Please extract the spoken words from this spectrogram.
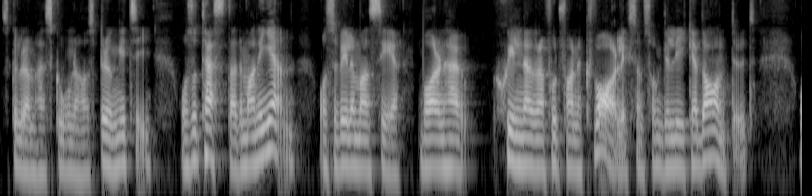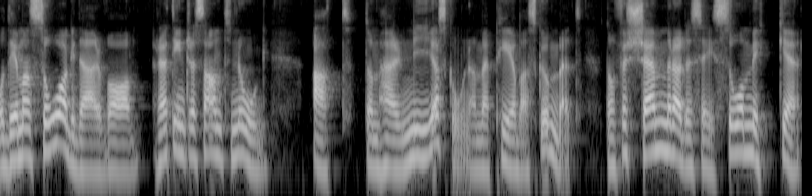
skulle de här skorna ha sprungits i. Och så testade man igen. Och så ville man se, var den här skillnaderna fortfarande kvar? Liksom, såg det likadant ut? Och det man såg där var, rätt intressant nog, att de här nya skorna med PEBA-skummet, de försämrade sig så mycket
